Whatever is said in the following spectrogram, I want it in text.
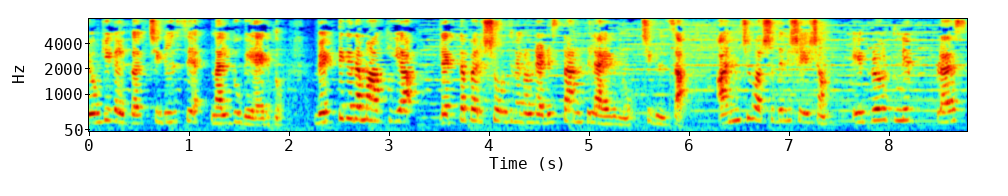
രോഗികൾക്ക് ചികിത്സ നൽകുകയായിരുന്നു. വ്യക്തിഗതമാക്കിയ രക്തപരിശോധനകളുടെ അടിസ്ഥാനത്തിലായിരുന്നു ചികിത്സ. അഞ്ചു വർഷത്തിനു ശേഷം ഇബ്രോട്നിബ് പ്ലസ്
